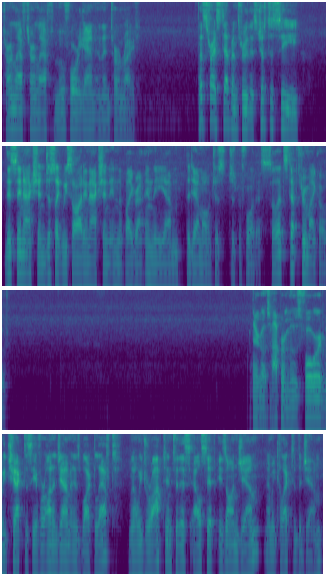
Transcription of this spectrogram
turn left, turn left, move forward again, and then turn right. Let's try stepping through this just to see this in action, just like we saw it in action in the playground, in the um, the demo just, just before this. So let's step through my code. There goes. Hopper moves forward. We check to see if we're on a gem and is blocked left. Now we dropped into this else if is on gem and we collected the gem.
